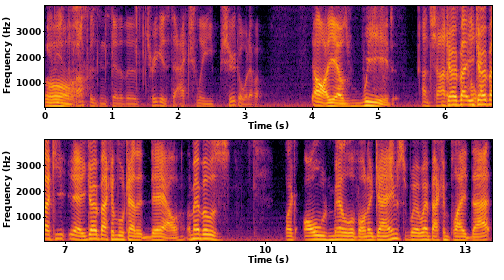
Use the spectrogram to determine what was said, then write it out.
You'd use the oh, bumpers instead of the triggers to actually shoot or whatever. oh yeah, it was weird. Uncharted. go back. You go back. you- Yeah, you go back and look at it now. I remember it was like old Medal of Honor games where I went back and played that,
